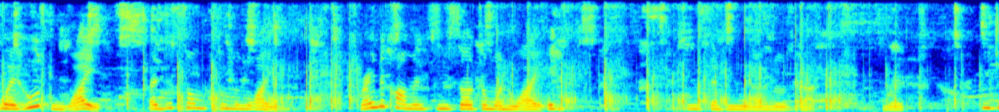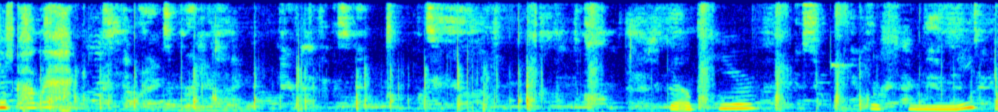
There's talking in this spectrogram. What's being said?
Wait, who's white? I just saw someone white. Write in the comments you saw someone white. and Steppy Long Nose got wrecked. We just got wrecked. Let's get up here. Go sneak.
